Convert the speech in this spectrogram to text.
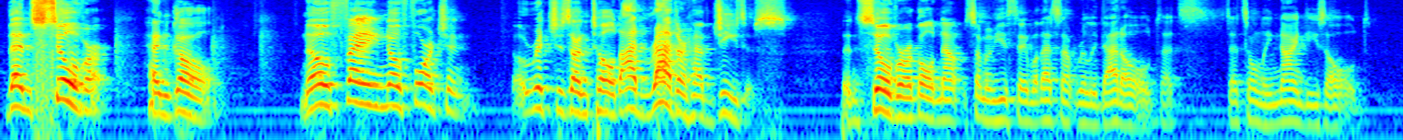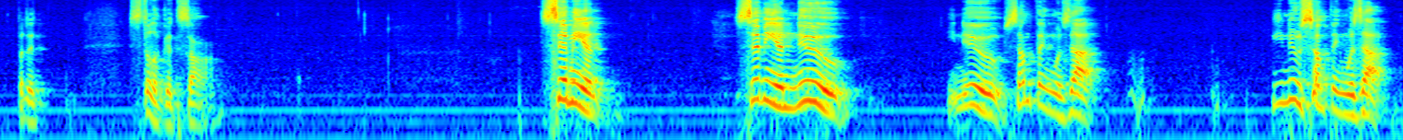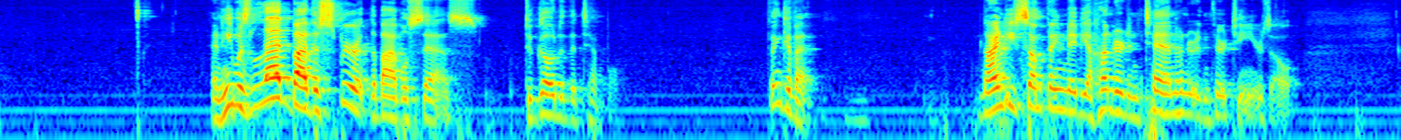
than silver and gold. No fame, no fortune, no riches untold. I'd rather have Jesus than silver or gold. Now, some of you say, well, that's not really that old. That's, that's only 90s old. But it's still a good song. Simeon. Simeon knew, he knew something was up. He knew something was up. And he was led by the Spirit, the Bible says, to go to the temple. Think of it 90 something, maybe 110, 113 years old.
